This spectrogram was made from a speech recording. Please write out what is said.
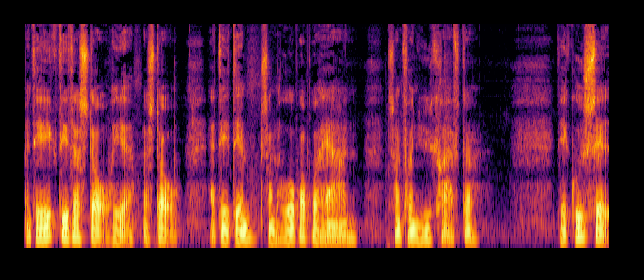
Men det er ikke det, der står her. Der står, at det er dem, som håber på Herren, som får nye kræfter. Det er Gud selv,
